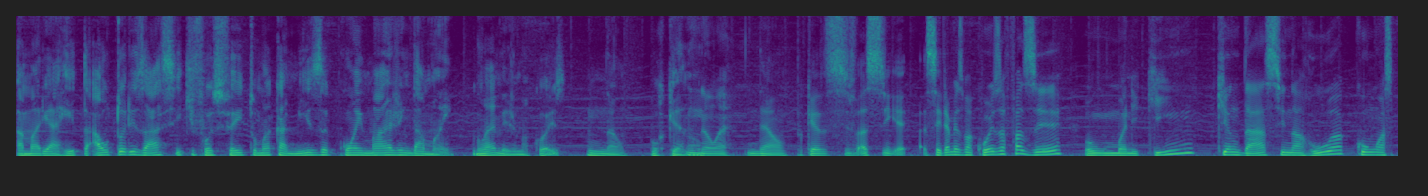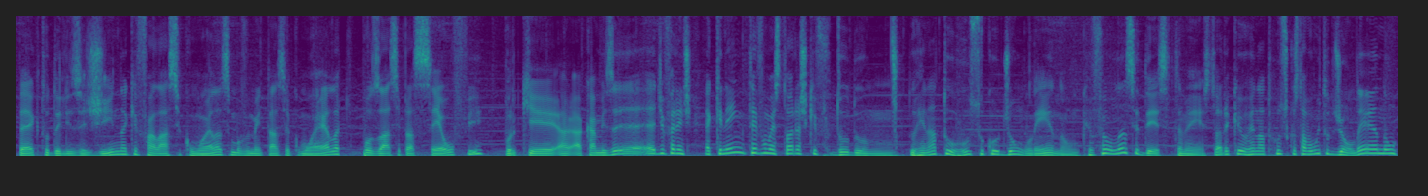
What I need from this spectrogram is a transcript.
a Maria Rita autorizasse que fosse feita uma camisa com a imagem da mãe. Não é a mesma coisa? Não. Por que não? Não é. Não, porque assim, é, seria a mesma coisa fazer um manequim que andasse na rua com o um aspecto de Elis Regina, que falasse como ela, se movimentasse como ela, posasse para selfie, porque a, a camisa é, é, diferente. É que nem teve uma história, acho que do, do, do, Renato Russo com o John Lennon, que foi um lance desse também. A história que o Renato Russo gostava muito do John Lennon.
